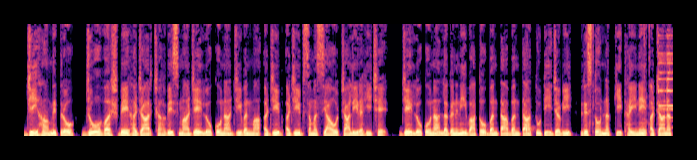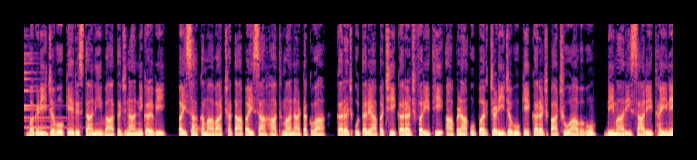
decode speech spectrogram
જી હા મિત્રો, જુઓ વર્ષ બે હજાર છવ્વીસમાં જે લોકોના જીવનમાં અજીબ અજીબ સમસ્યાઓ ચાલી રહી છે, જે લોકોના લગ્નની વાતો બનતા બનતા તૂટી જવી, રિશ્તો નક્કી થઈને અચાનક બગડી જવો કે રિશ્તાની વાત જ ના નીકળવી, પૈસા કમાવા છતાં પૈસા હાથમાં ના ટકવા, કરજ ઉતર્યા પછી કરજ ફરીથી આપણા ઉપર ચડી જવું કે કરજ પાછું આવવું, બીમારી સારી થઈને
